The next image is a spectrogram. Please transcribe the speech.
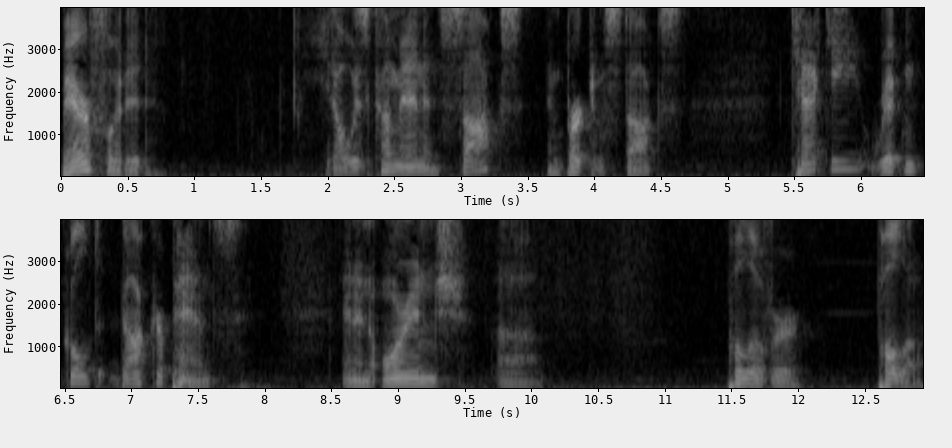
barefooted. He'd always come in in socks and Birkenstocks, khaki wrinkled Docker pants, and an orange uh, pullover polo.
